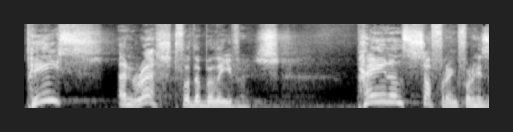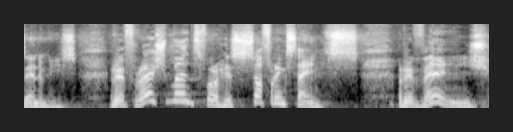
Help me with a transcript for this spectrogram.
Peace and rest for the believers pain and suffering for his enemies, refreshments for his suffering saints, revenge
